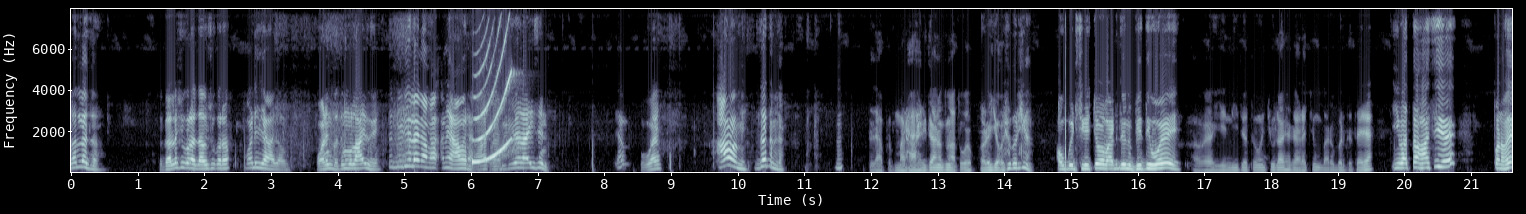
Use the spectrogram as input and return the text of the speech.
ગલ્લે તો. ગલ્લે શું કરો? જાવ શું કરો? પડી જવા જાવ પાણી બધું હું લાવ્યું હે. તો વીડિયો લઈને અમે અમે આવે ને વીડિયો લાવી છે ને. એમ? હોય આવો અમે જો તમે એટલે આપણે મારા હારી જાણો તું તો પડી જાવ શું કરશું? આવું બીટ સ્વીચો વાળી તેનું ભીતી હોય. હવે એ નીચે તો ઊંચું લાગે ઘરે ચું બરોબર થતા રહ્યા. એ વાત તો હાસી હે પણ હવે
